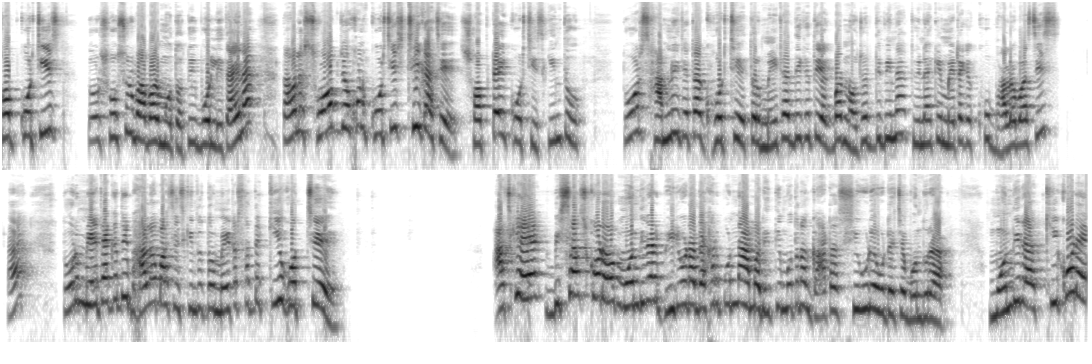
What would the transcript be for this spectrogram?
সব করছিস। তোর শ্বশুর বাবার মতো, তুই বললি, তাই না? তাহলে সব যখন করছিস, ঠিক আছে, সবটাই করছিস, কিন্তু তোর সামনে যেটা ঘটছে, তোর মেয়েটার দিকে তুই একবার নজর দিবি না? তুই নাকি মেয়েটাকে খুব ভালোবাসিস হ্যাঁ? তোর মেয়েটাকে তুই ভালোবাসিস, কিন্তু তোর মেয়েটার সাথে কি হচ্ছে? আজকে বিশ্বাস করো, মন্দিরের ভিডিওটা দেখার পর না আমার রীতিমতো না গাটা শিউড়ে উঠেছে, বন্ধুরা। মন্দিরা কি করে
